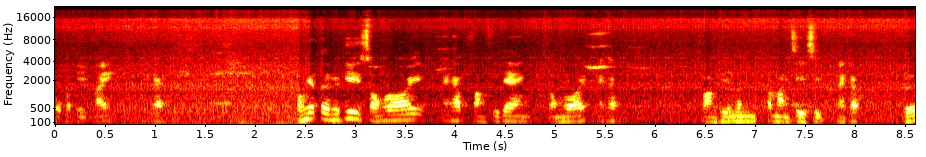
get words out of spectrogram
ปกติไหมนะครับผมจะเติมอยู่ที่ 200 นะครับ ฝั่งสีแดง 200 นะครับ ฝั่งที่มันประมาณ 40 นะครับ หรือ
